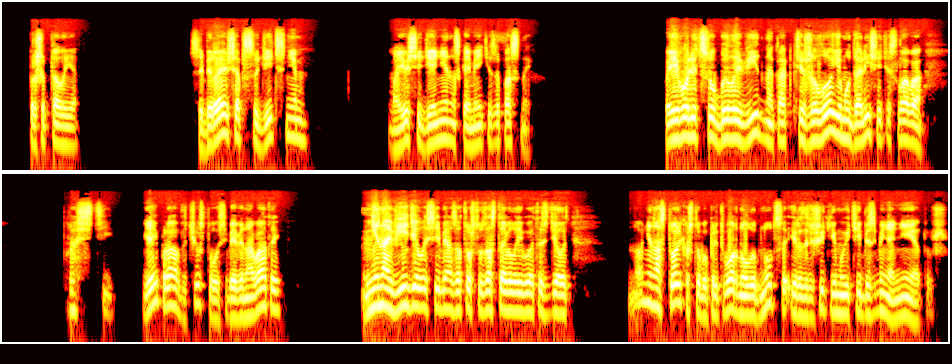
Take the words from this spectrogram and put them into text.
— прошептала я. Собираюсь обсудить с ним мое сидение на скамейке запасных. По его лицу было видно, как тяжело ему дались эти слова. Прости. Я и правда чувствовала себя виноватой, ненавидела себя за то, что заставила его это сделать, но не настолько, чтобы притворно улыбнуться и разрешить ему идти без меня. Нет уж,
